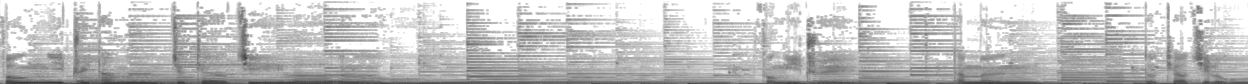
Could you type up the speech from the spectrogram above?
风一吹，他们就跳起了舞。风一吹，他们都跳起了舞。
